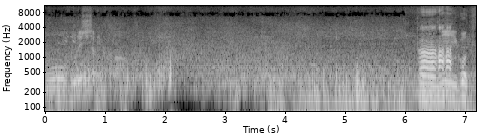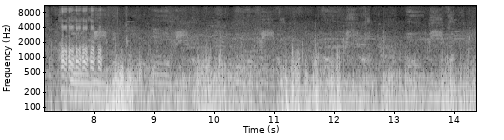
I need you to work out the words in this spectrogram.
오, 호미곶, 호미곶, 호미곶, 호미곶, 호미곶.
